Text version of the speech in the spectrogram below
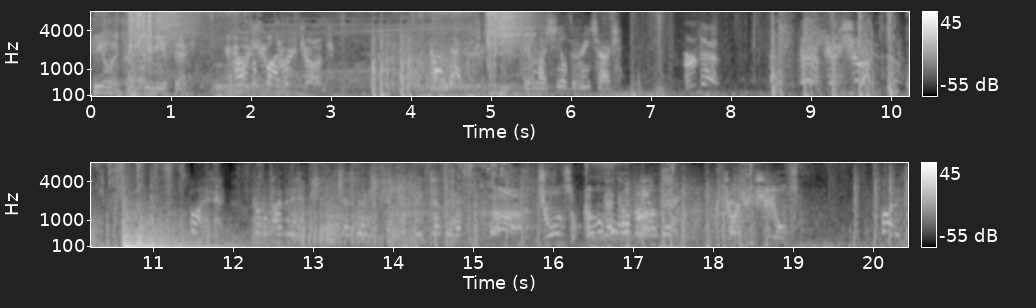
Healing. Give me a sec. Giving my Hostile shields a spotted. recharge. Contact. Give my shields a recharge. Heard that. Hey, I'm getting shot. Spotted. Double timing it. 10 seconds. Big steps ahead. Ah, throwing some cover Got company out there. Recharging shields. Spotted.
